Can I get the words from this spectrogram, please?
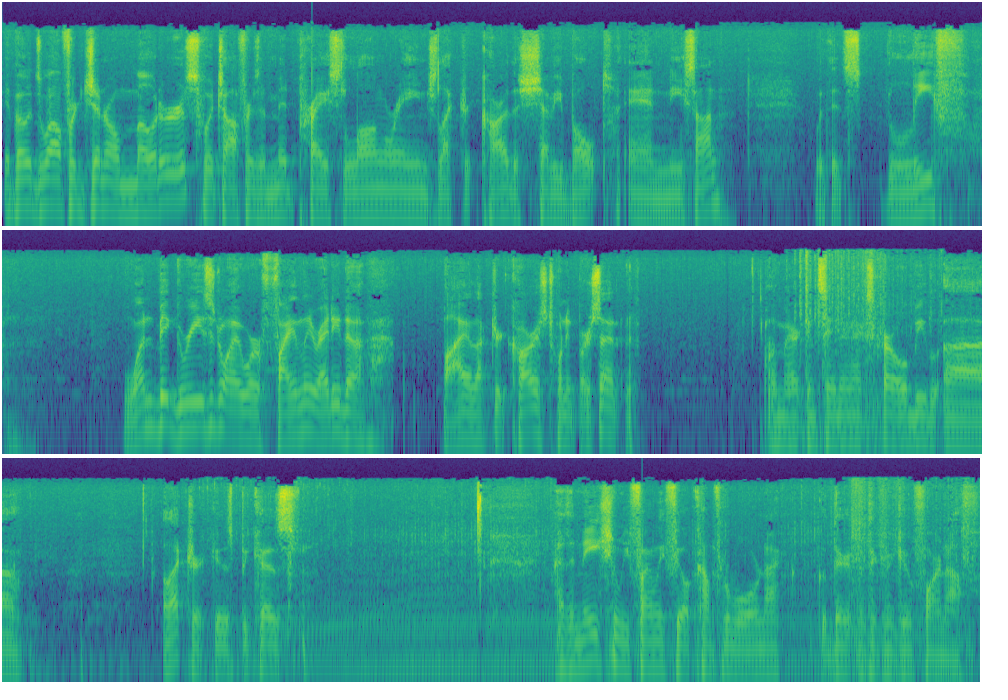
It bodes well for General Motors, which offers a mid priced long range electric car, the Chevy Bolt, and Nissan with its Leaf. One big reason why we're finally ready to buy electric cars 20%. Americans say their next car will be uh, electric is because as a nation we finally feel comfortable we're not they're, they're going to go far enough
